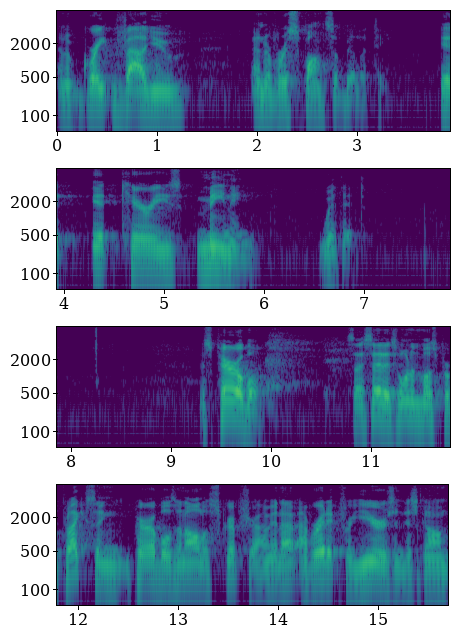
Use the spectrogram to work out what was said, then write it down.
and of great value and of responsibility. It, it carries meaning with it. This parable, as I said, it's one of the most perplexing parables in all of Scripture. I mean, I, have read it for years and just gone,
